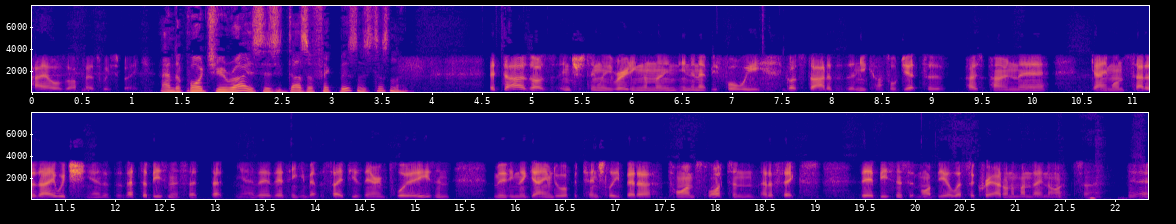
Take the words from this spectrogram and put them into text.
tails off as we speak. And the point you raised is it does affect business, doesn't it? It does. I was interestingly reading on the internet before we got started that the Newcastle Jets have postponed their game on Saturday, which you know that's a business that that you know they're, they're thinking about the safety of their employees and moving the game to a potentially better time slot, and that affects their business. It might be a lesser crowd on a Monday night. So yeah.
